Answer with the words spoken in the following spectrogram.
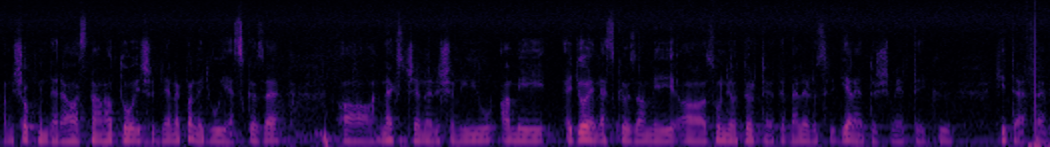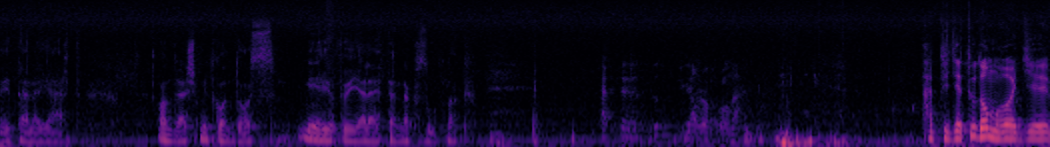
ami sok mindenre használható, és ugye ennek van egy új eszköze, a Next Generation EU, ami egy olyan eszköz, ami az unió történetében először egy jelentős mértékű hitelfelvétele járt. András, mit gondolsz? Milyen jövője lehet ennek az útnak? Hát ugye tudom, hogy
